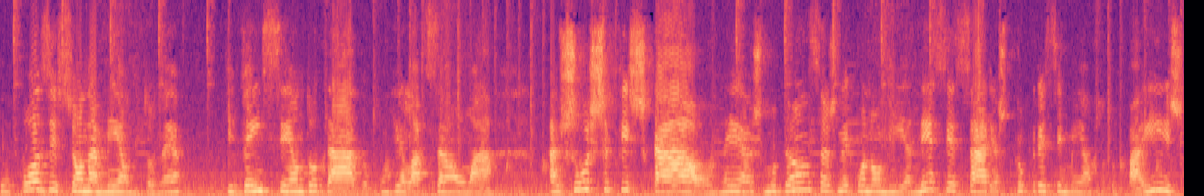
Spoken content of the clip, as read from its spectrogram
o posicionamento né, que vem sendo dado com relação a ajuste fiscal, né, as mudanças na economia necessárias para o crescimento do país,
